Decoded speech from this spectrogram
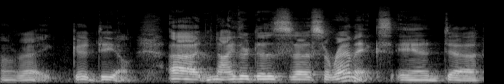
All right, good deal. Uh, neither does uh, ceramics. And uh,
